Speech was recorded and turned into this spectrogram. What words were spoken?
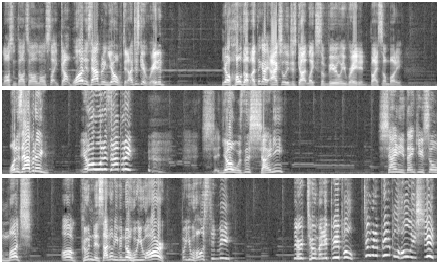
Lost in thoughts all alone. Slight. God, what is happening? Yo, did I just get raided? Yo, hold up. I think I actually just got like severely raided by somebody. What is happening? Yo, what is happening? Yo, was this shiny? Shiny, thank you so much. Oh goodness, I don't even know who you are, but you hosted me? There are too many people! Too many people, holy shit!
